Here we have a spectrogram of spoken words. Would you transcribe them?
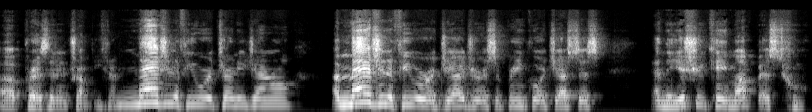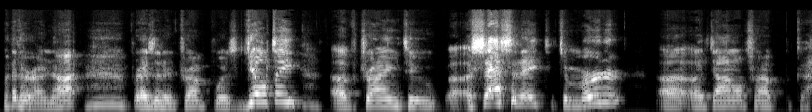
uh, President Trump. You can imagine if he were Attorney General, imagine if he were a judge or a Supreme Court justice, and the issue came up as to whether or not President Trump was guilty of trying to uh, assassinate, to murder uh, uh Donald Trump. God,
